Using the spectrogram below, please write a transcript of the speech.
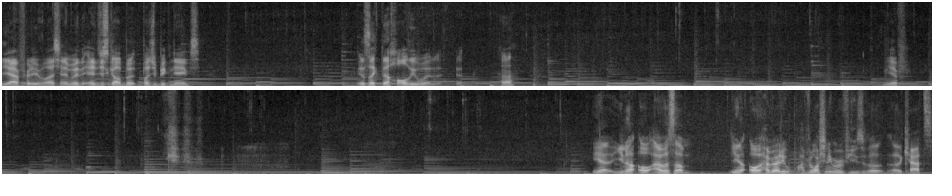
Yeah, pretty much, and it just got a bunch of big names. It was like the Hollywood, uh, huh? Yep. yeah, you know. Oh, I was um, you know. Oh, have you already have you watched any reviews about uh, cats?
